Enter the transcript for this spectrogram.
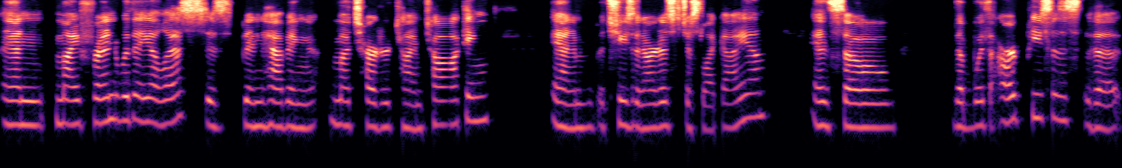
And my friend with ALS has been having much harder time talking, and but she's an artist just like I am. And so the with art pieces, the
